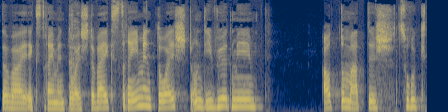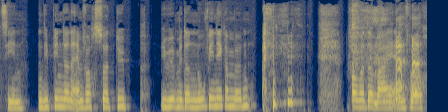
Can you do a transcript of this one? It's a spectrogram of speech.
Da war ich extrem enttäuscht. Da war ich extrem enttäuscht und ich würde mich automatisch zurückziehen. Und ich bin dann einfach so ein Typ, ich würde mich dann noch weniger melden. Aber da war ich einfach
